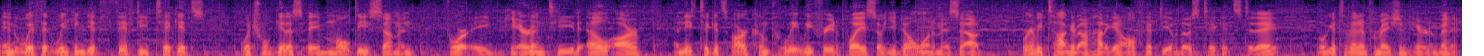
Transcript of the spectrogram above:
and with it we can get 50 tickets, which will get us a multi-summon for a guaranteed LR, and these tickets are completely free to play, so you don't want to miss out. We're going to be talking about how to get all 50 of those tickets today. We'll get to that information here in a minute.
